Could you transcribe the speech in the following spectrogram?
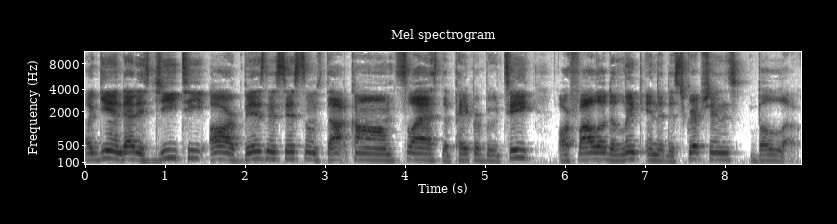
Again, that is gtrbusinesssystems.com slash the paper boutique or follow the link in the descriptions below.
